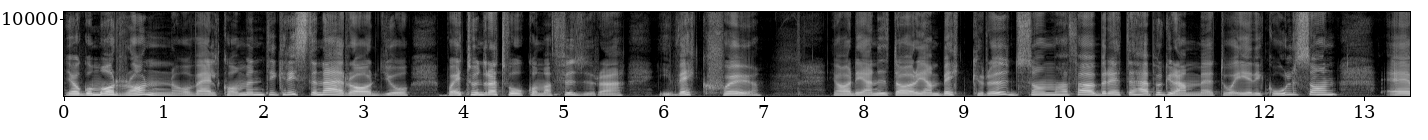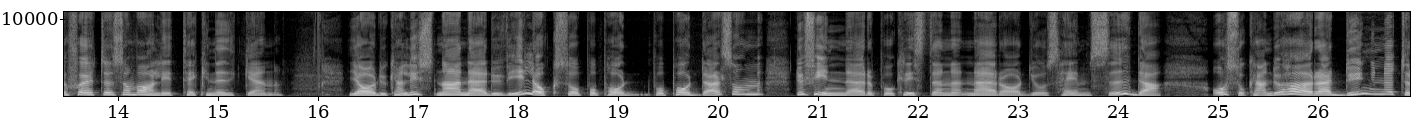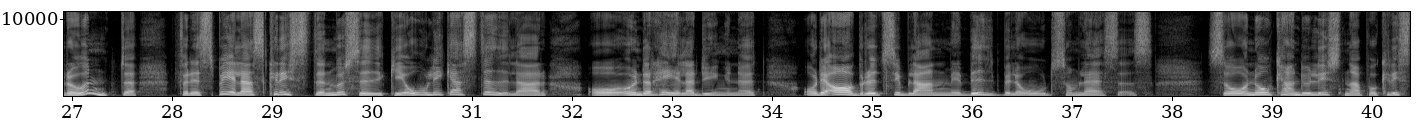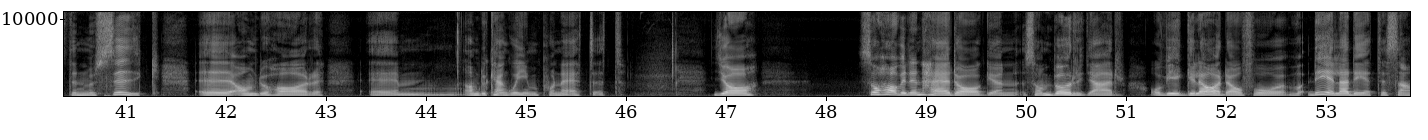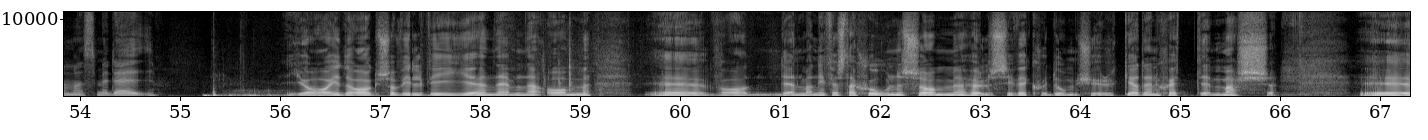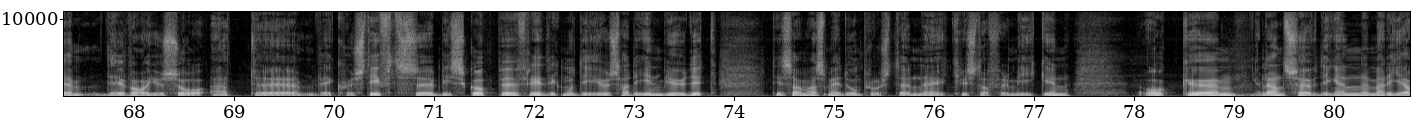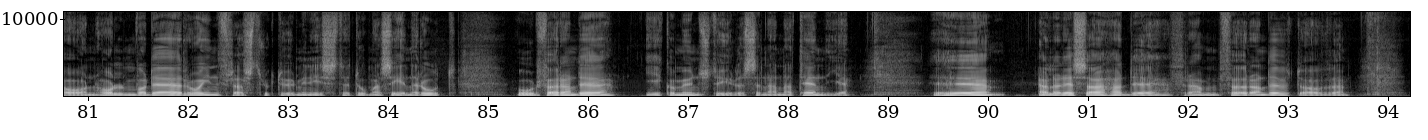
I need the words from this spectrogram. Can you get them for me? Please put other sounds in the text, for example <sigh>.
Ja, god morgon och välkommen till Kristen Radio på 102,4 i Växjö. Ja, det är Anita Örjan Bäckryd som har förberett det här programmet och Erik Olsson eh, sköter som vanligt tekniken. Ja, du kan lyssna när du vill också på, podd, på poddar som du finner på Kristen närradios hemsida. Och så kan du höra dygnet runt, för det spelas kristen musik i olika stilar och under hela dygnet. Och det avbryts ibland med bibelord som läses. Så nog kan du lyssna på kristen musik eh, om, du har, eh, om du kan gå in på nätet. Ja, så har vi den här dagen som börjar och vi är glada att få dela det tillsammans med dig. Ja, idag så vill vi eh, nämna om eh, vad den manifestation som hölls i Växjö domkyrka den 6 mars. Eh, det var ju så att eh, Växjö stifts eh, biskop eh, Fredrik Modéus hade inbjudit tillsammans med domprosten eh, Kristoffer Mikin och eh, landshövdingen Maria Arnholm var där och infrastrukturminister Thomas Eneroth ordförande i kommunstyrelsen Anna Tenje. Eh, alla dessa hade framförande av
